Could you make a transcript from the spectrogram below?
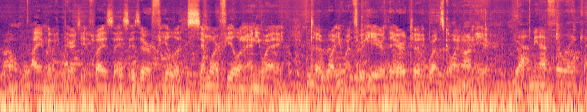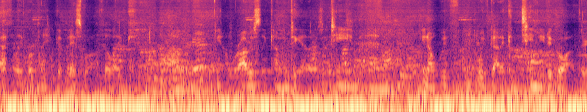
Well, I am going to compare it to you, but is, is, is there a feel, a similar feel in any way to what you went through here, there, to what's going on here? Yeah, I mean, I feel like I feel like we're playing good baseball. I feel like um, you know we're obviously coming together as a team, and you know we've we've got to continue to go out there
